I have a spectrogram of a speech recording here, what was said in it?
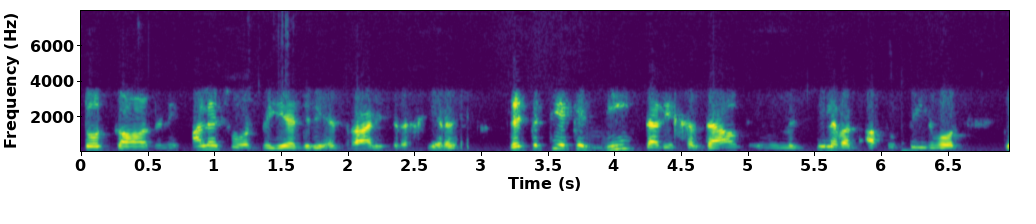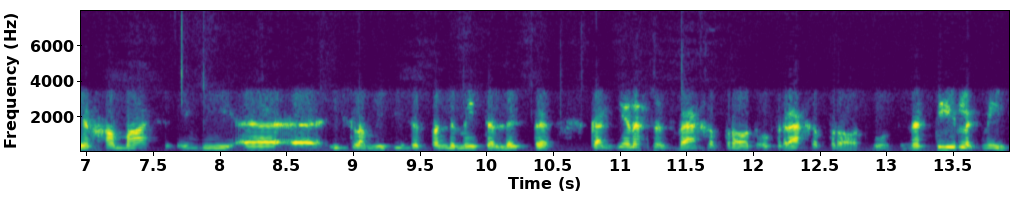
tot Gaza nie. Alles word beheer deur die Israeliese regering. Dit beteken nie dat die geweld en die missiele wat afgevuur word deur Hamas en die uh uh islamitiese fundamentaliste kan enigstens weggepraat of reggepraat word. Natuurlik nie.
